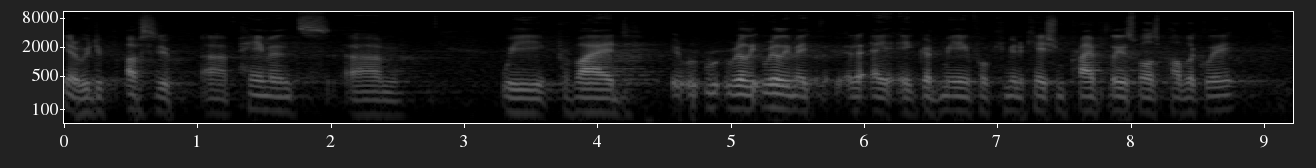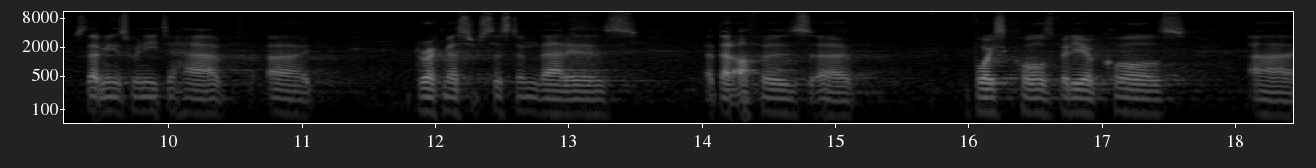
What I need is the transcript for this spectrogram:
you know, we do obviously do uh, payments. Um, we provide really really make a, a good meaningful communication privately as well as publicly. So that means we need to have a direct message system that is that offers uh, voice calls, video calls, uh,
